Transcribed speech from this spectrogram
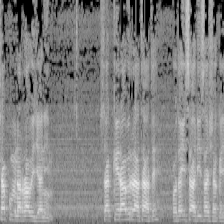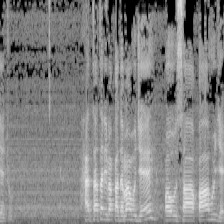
shakku min arraawi jaaniin shakkii raawirraa taate odaysa hadiisaa shakke jechuu saaqaahu je'e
